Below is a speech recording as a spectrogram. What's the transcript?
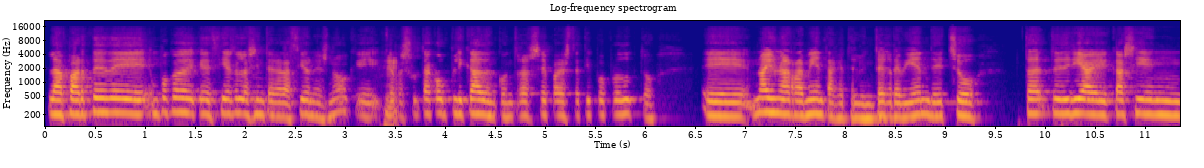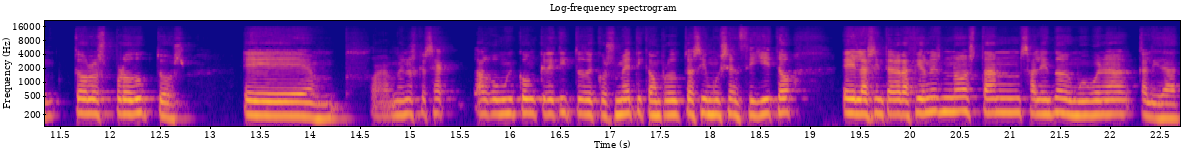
La parte de un poco de que decías de las integraciones, ¿no? Que, que resulta complicado encontrarse para este tipo de producto. Eh, no hay una herramienta que te lo integre bien. De hecho, te, te diría que casi en todos los productos, eh, a menos que sea algo muy concretito de cosmética, un producto así muy sencillito, eh, las integraciones no están saliendo de muy buena calidad.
